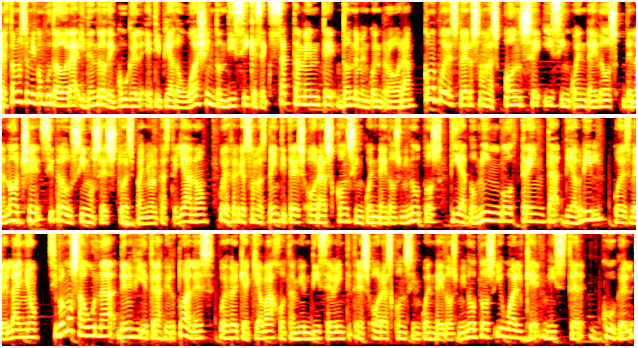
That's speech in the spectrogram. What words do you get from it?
Estamos en mi computadora y dentro de Google he tipiado Washington DC, que es exactamente donde me encuentro ahora. Como puedes ver, son las 11 y 52 de la noche. Si traducimos esto a español-castellano, puedes ver que son las 23 horas con 52 minutos, día domingo 30 de abril. Puedes ver el año. Si vamos a una de mis billeteras virtuales, puedes ver que aquí abajo también dice 23 horas con 52 minutos, igual que Mr. Google.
